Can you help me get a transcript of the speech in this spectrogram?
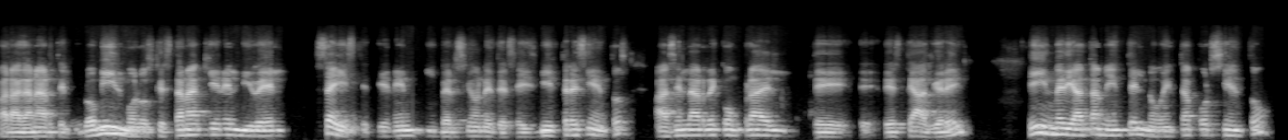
para ganártelo. Lo mismo, los que están aquí en el nivel 6, que tienen inversiones de 6.300, hacen la recompra de, este upgrade e inmediatamente el 90%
